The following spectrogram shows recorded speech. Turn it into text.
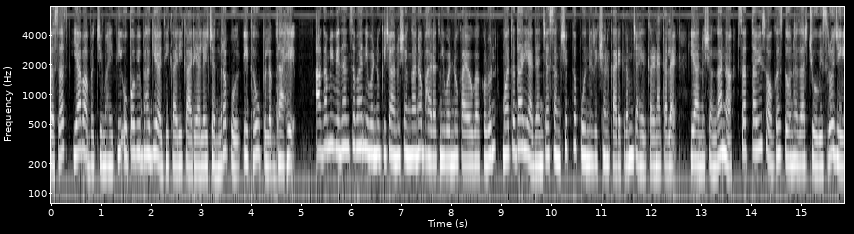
तसंच याबाबतची माहिती उपविभागीय अधिकारी कार्यालय चंद्रपूर इथं उपलब्ध आहे. आगामी विधानसभा निवडणुकीच्या अनुषंगानं भारत निवडणूक आयोगाकडून मतदार याद्यांच्या संक्षिप्त पुनरीक्षण कार्यक्रम जाहीर करण्यात आलाय. या अनुषंगानं सत्तावीस ऑगस्ट दोन हजार चोवीस रोजी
